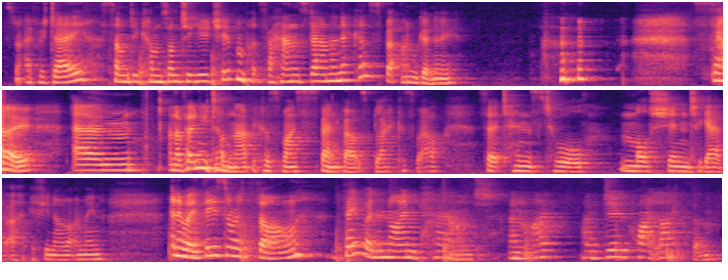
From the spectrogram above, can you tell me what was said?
It's not every day somebody comes onto YouTube and puts their hands down a knickers, but I'm going to. So, um, and I've only done that because my suspender belt's black as well. So it tends to all mulch in together, if you know what I mean. Anyway, these are a thong. They were nine pound and I, I do quite like them.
